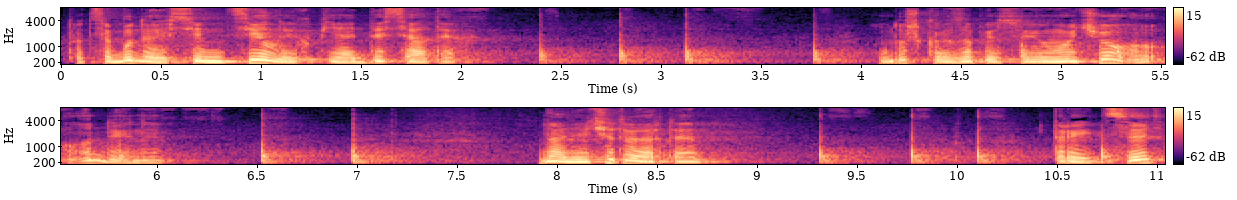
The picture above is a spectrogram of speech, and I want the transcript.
то це буде 7,5. В записуємо чого? Години. Далі четверте. 30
